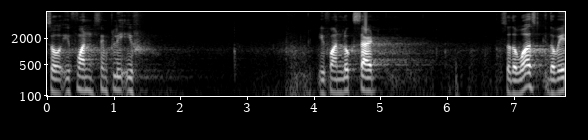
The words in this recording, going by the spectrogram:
so if one simply if if one looks at so the worst the way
